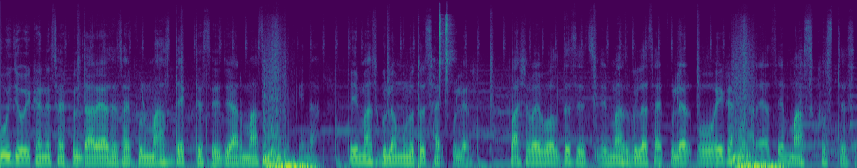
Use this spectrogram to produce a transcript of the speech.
ওই যে ওইখানে সাইফুল দাঁড়ায় আছে। সাইফুল মাছ দেখতেছে যে আর মাছ পাবে এই মাছগুলো মূলত সাইফুলের। পাশে ভাই বলতেছে এই মাছগুলো সাইফুলের, ও এখানে দাঁড়ায় আছে, মাছ খুঁজতেছে।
